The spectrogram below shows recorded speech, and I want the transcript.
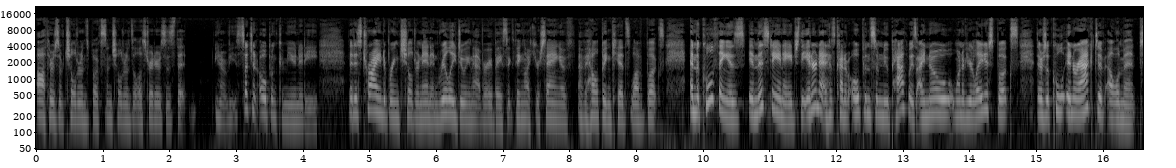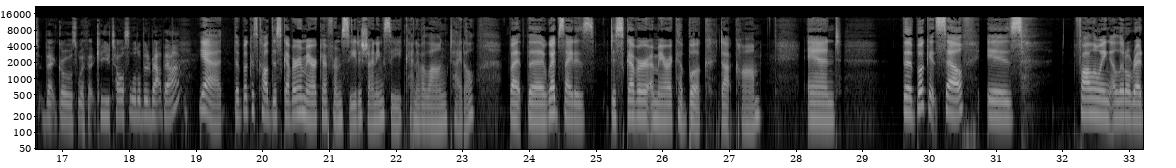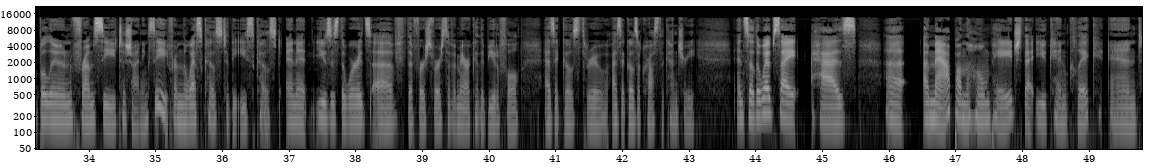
authors of children's books and children's illustrators is that you know such an open community that is trying to bring children in and really doing that very basic thing like you're saying of, of helping kids love books. And the cool thing is in this day and age the internet has kind of opened some new pathways. I know one of your latest books there's a cool interactive element that goes with it. Can you tell us a little bit about that? Yeah the book is called discover america from sea to shining sea kind of a long title. But the website is discoveramericabook.com and the book itself is following a little red balloon from sea to shining sea, from the west coast to the east coast. And it uses the words of the first verse of America the Beautiful as it goes through, as it goes across the country. And so the website has uh, a map on the home page that you can click and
